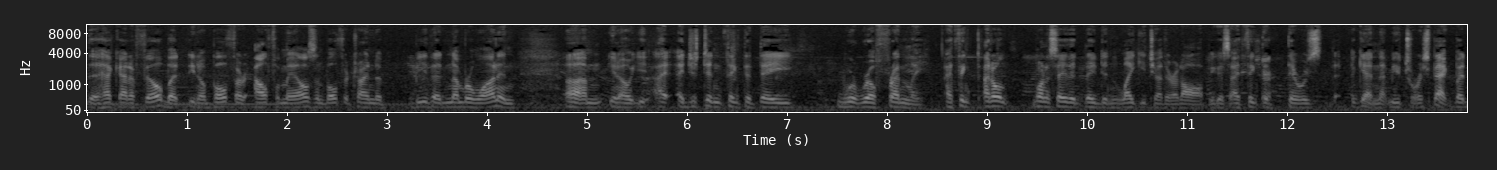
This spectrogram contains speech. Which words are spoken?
the, heck out of Phil. But you know both are alpha males, and both are trying to be the number one. And um, you know I, I just didn't think that they were real friendly. I think I don't want to say that they didn't like each other at all because I think Sure. that there was again that mutual respect. But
